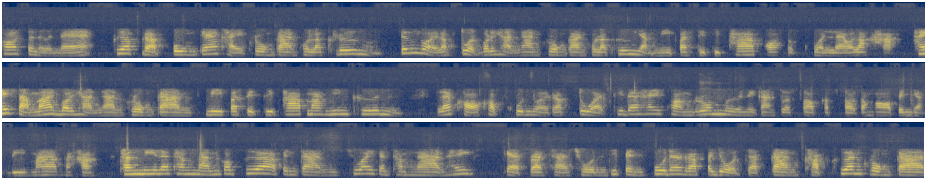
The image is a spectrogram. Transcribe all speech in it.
ข้อเสนอแนะเพื่อปรับปรุงแก้ไขโครงการคนละครึ่ง ซึ่งหน่วยรับตรวจบริหารงานโครงการคนละครึ่งอย่างมีประสิทธิภาพพอสมควรแล้วล่ะค่ะ ให้สามารถบริหารงานโครงการมีประสิทธิภาพมากยิ่งขึ้น และขอขอบคุณหน่วยรับตรวจที่ได้ให้ความร่วมมือในการตรวจสอบกับสตงเป็นอย่างดีมากนะคะ ทั้งนี้และทั้งนั้นก็เพื่อเป็นการช่วยกันทำงานให้ แก่ประชาชนที่เป็นผู้ได้รับประโยชน์จากการขับเคลื่อนโครงการ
